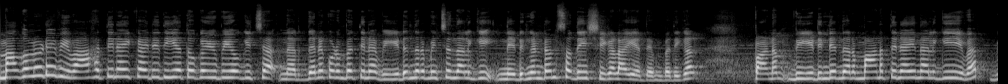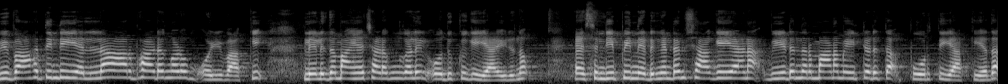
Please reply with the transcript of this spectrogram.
മകളുടെ വിവാഹത്തിനായി കരുതിയ തുക ഉപയോഗിച്ച നിർധന കുടുംബത്തിന് വീട് നിർമ്മിച്ചു നൽകി നെടുങ്കണ്ടം സ്വദേശികളായ ദമ്പതികൾ. പണം വീടിന്റെ നിർമ്മാണത്തിനായി നൽകിയ ഇവർ വിവാഹത്തിന്റെ എല്ലാ ആർഭാടങ്ങളും ഒഴിവാക്കി ലളിതമായ ചടങ്ങുകളിൽ ഒതുക്കുകയായിരുന്നു. S N D P Nedumkandam ശാഖയാണ് വീട് നിർമ്മാണം ഏറ്റെടുത്ത് പൂർത്തിയാക്കിയത്.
